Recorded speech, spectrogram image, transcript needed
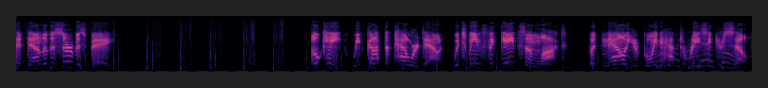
Head down to the service bay. Okay, we've got the power down, which means the gate's unlocked. But now you're going to have to raise it yourself.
